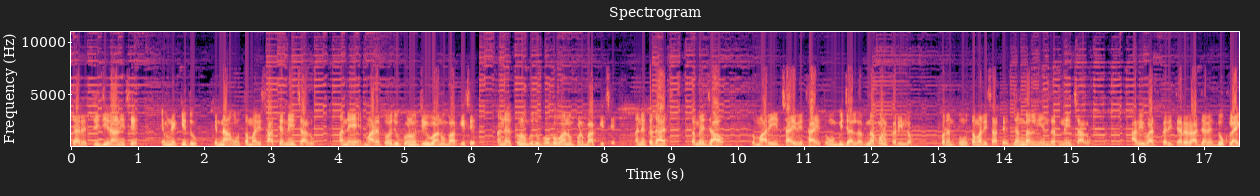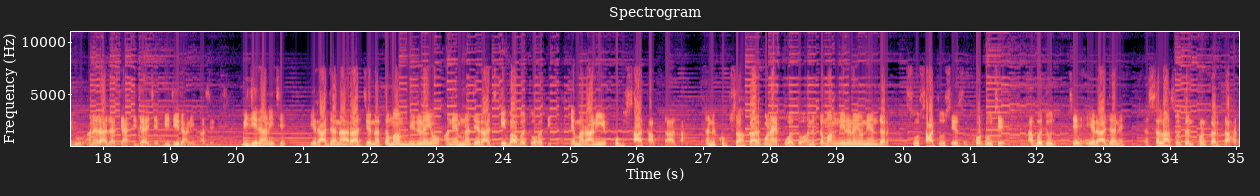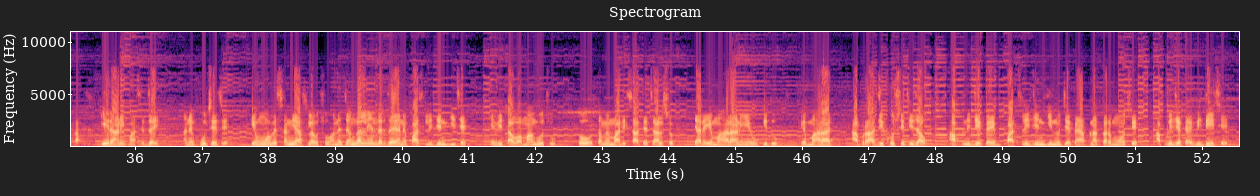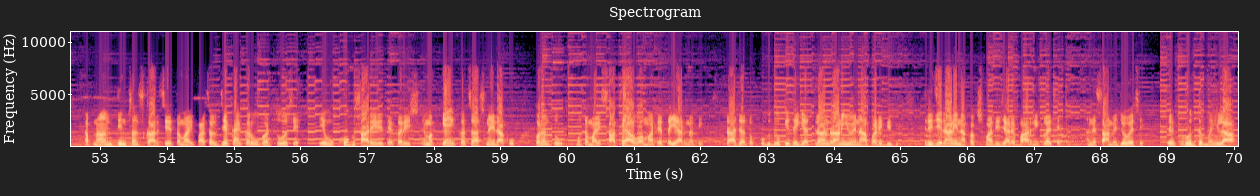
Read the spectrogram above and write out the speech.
ત્યારે ત્રીજી રાણી છે, એમણે કીધું કે, ના, હું તમારી સાથે નહીં ચાલું. અને મારે તો હજુ ઘણું જીવવાનું બાકી છે અને ઘણું બધું ભોગવવાનું પણ બાકી છે. અને કદાચ તમે જાઓ, તો મારી ઈચ્છા એવી થાય તો હું બીજા લગ્ન પણ કરી લઉં. પરંતુ હું તમારી સાથે જંગલની અંદર નહીં ચાલું. આવી વાત કરી ત્યારે રાજાને દુઃખ લાગ્યું અને રાજા ત્યાંથી જાય છે બીજી રાણી પાસે. બીજી રાણી છે એ રાજાના રાજ્યના તમામ નિર્ણયો અને એમના જે રાજકીય બાબતો હતી, એમાં રાણીએ ખૂબ સાથ આપતા હતા અને ખૂબ સહકાર પણ આપ્યો હતો અને તમામ નિર્ણયોની અંદર શું સાચું છે, શું ખોટું છે, આ બધું જ છે એ રાજાને સલાહ સૂચન પણ કરતા હતા. એ રાણી પાસે જઈ અને પૂછે છે કે હું હવે સંન્યાસ લઉં છું અને જંગલની અંદર જઈ અને પાછલી જિંદગી છે એ વિતાવવા માંગુ છું. તો તમે મારી સાથે ચાલશો. ત્યારે એ મહારાણીએ એવું કીધું કે, મહારાજ, આપ રાજી ખુશીથી જાઓ. આપની જે કંઈ પાછલી જિંદગીનું જે કંઈ આપણા કર્મો છે, આપણી જે કંઈ વિધિ છે આપણા અંતિમ સંસ્કાર છે, તમારી પાછળ જે કાંઈ કરવું ઘટતું હશે, એ હું ખૂબ સારી રીતે કરીશ. એમાં ક્યાંય કચાશ નહીં રાખું. પરંતુ હું તમારી સાથે આવવા માટે તૈયાર નથી. રાજા તો ખૂબ દુઃખી થઈ ગયા. ત્રણ રાણીઓએ ના પાડી દીધી. ત્રીજી રાણીના કક્ષમાંથી જ્યારે બહાર નીકળે છે અને સામે જોવે છે, તો એક વૃદ્ધ મહિલા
